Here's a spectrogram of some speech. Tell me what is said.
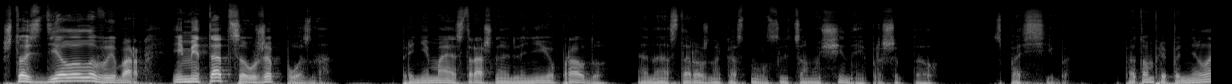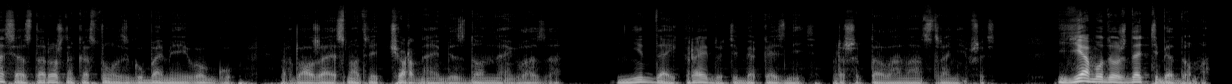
что сделала выбор, и метаться уже поздно. Принимая страшную для нее правду, она осторожно коснулась лица мужчины и прошептала «Спасибо». Потом приподнялась и осторожно коснулась губами его губ, продолжая смотреть черные бездонные глаза. «Не дай Крайду тебя казнить», — прошептала она, отстранившись. «Я буду ждать тебя дома».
